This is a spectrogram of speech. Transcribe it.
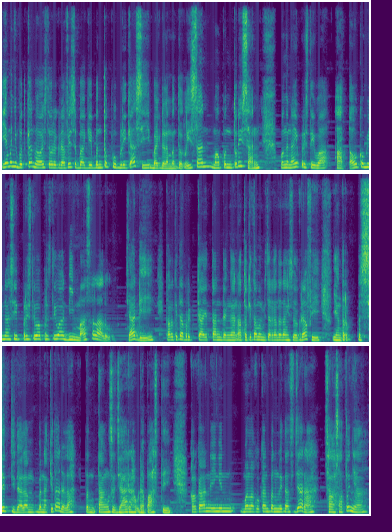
Ia menyebutkan bahwa historiografi sebagai bentuk publikasi baik dalam bentuk lisan maupun tulisan mengenai peristiwa atau kombinasi peristiwa-peristiwa di masa lalu. Jadi, kalau kita berkaitan dengan atau kita membicarakan tentang historiografi, yang terbesit di dalam benak kita adalah tentang sejarah, udah pasti. Kalau kalian ingin melakukan penelitian sejarah, salah satunya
